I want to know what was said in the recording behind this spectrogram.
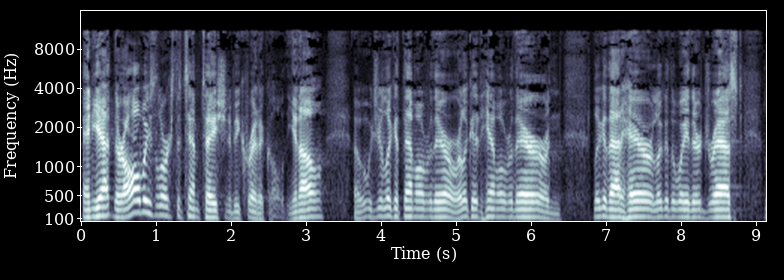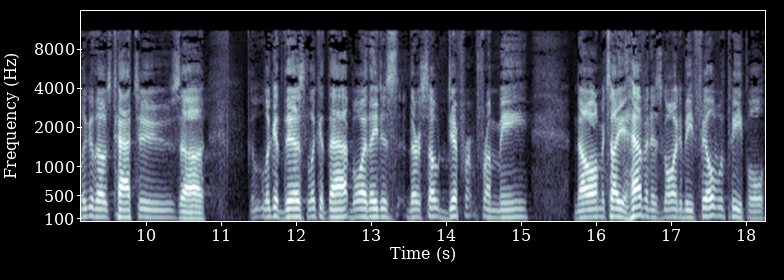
And yet, there always lurks the temptation to be critical. You know, uh, would you look at them over there or look at him over there and look at that hair, or look at the way they're dressed, look at those tattoos, uh, look at this, look at that. Boy, they just, they're so different from me. No, let me tell you, heaven is going to be filled with people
